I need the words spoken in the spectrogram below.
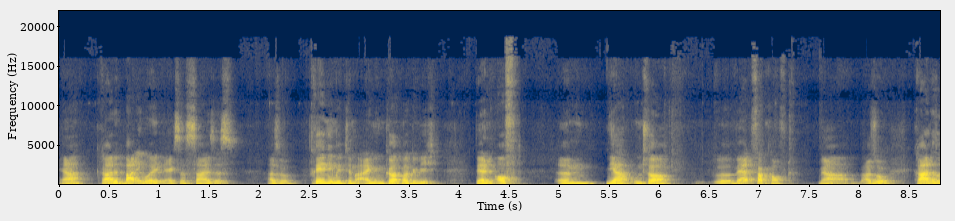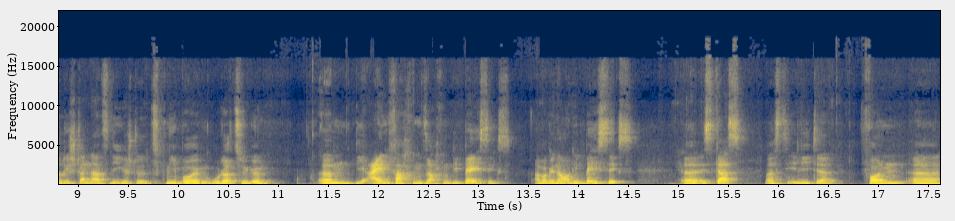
Ja? Gerade Bodyweight Exercises, also Training mit dem eigenen Körpergewicht, werden oft ähm, ja, unter äh, Wert verkauft. Ja? Also gerade so die Standards, Liegestütz, Kniebeugen, Ruderzüge, ähm, die einfachen Sachen, die Basics. Aber genau die Basics äh, ist das, was die Elite von, äh,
